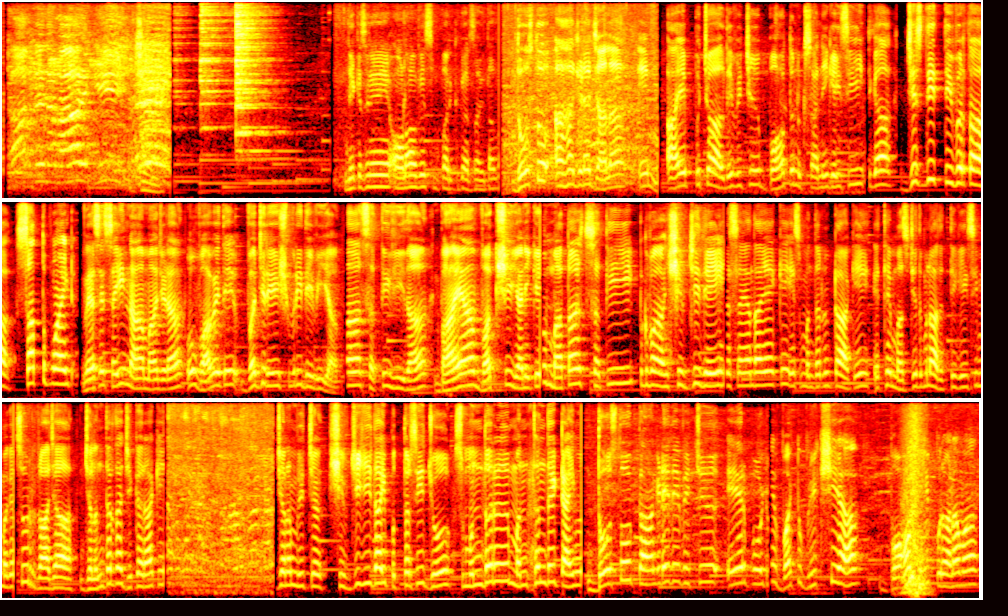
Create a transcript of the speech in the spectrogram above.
ਜੇ ਕਿਸੇ ਨੇ ਆਉਣਾ ਹੋਵੇ ਸੰਪਰਕ ਕਰ ਸਕਦਾ। ਦੋਸਤੋ, ਆਹ ਜਿਹੜਾ ਜਾਲਾ, ਇਹ ਆਏ ਭੁਚਾਲ ਦੇ ਵਿੱਚ ਬਹੁਤ ਨੁਕਸਾਨੀ ਗਈ ਸੀ, ਸੀਗਾ, ਜਿਸ ਦੀ ਤੀਵਰਤਾ 7 ਪੁਆਇੰਟ ਵੈਸੇ ਸਹੀ ਨਾਮ ਆ ਜਿਹੜਾ, ਉਹ ਵਾਵੇ ਤੇ ਵਜਰੇਸ਼ਵਰੀ ਦੇਵੀ ਆ। ਆ ਸਤੀ ਜੀ ਦਾ ਬਾਇਆ ਬਖਸ਼, ਯਾਨੀ ਕਿ ਉਹ ਮਾਤਾ ਸਤੀ ਭਗਵਾਨ ਸ਼ਿਵ ਜੀ ਦੇ ਦੱਸਿਆ ਜਾਂਦਾ ਹੈ ਕਿ ਇਸ ਮੰਦਿਰ ਨੂੰ ਢਾ ਕੇ ਇੱਥੇ ਮਸਜਿਦ ਬਣਾ ਦਿੱਤੀ ਗਈ ਸੀ, ਮਗਰ ਸੁਰ ਰਾਜਾ ਜਲੰਧਰ ਦਾ ਜ਼ਿਕਰ ਆ ਕਿ ਜਨਮ ਵਿੱਚ ਸ਼ਿਵਜੀ ਜੀ ਦਾ ਹੀ ਪੁੱਤਰ ਸੀ, ਜੋ ਸਮੁੰਦਰ ਮੰਥਨ ਦੇ ਟਾਈਮ ਦੋਸਤੋ ਕਾਂਗੜੇ ਦੇ ਵਿੱਚ 에어ਪੋਰਟ ਤੇ ਵਟ ਵ੍ਰਿਕਸ਼ ਆ, ਬਹੁਤ ਹੀ ਪੁਰਾਣਾ ਵਾ।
